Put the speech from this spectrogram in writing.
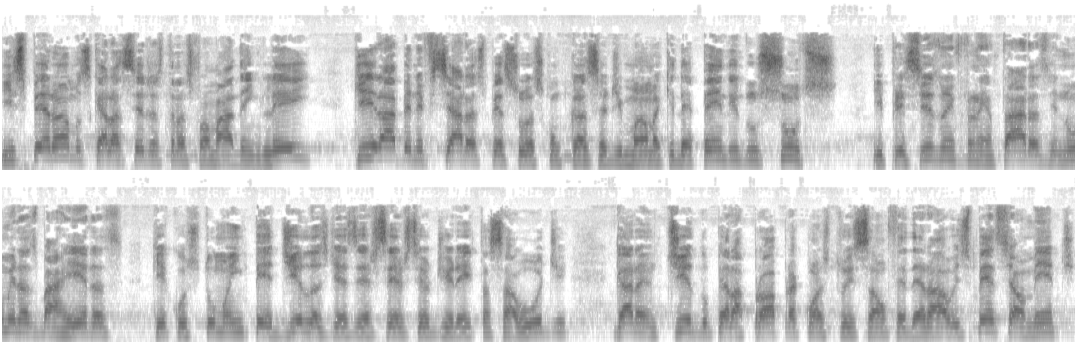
e esperamos que ela seja transformada em lei que irá beneficiar as pessoas com câncer de mama que dependem do SUS e precisam enfrentar as inúmeras barreiras que costumam impedi-las de exercer seu direito à saúde, garantido pela própria Constituição Federal, especialmente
